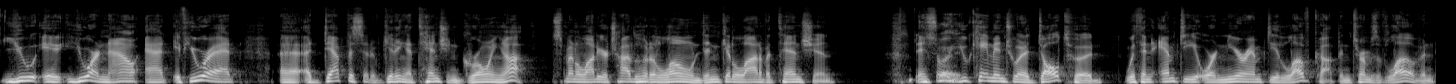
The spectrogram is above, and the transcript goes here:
you eh, you are now at if you were at a, a deficit of getting attention growing up, spent a lot of your childhood alone, didn't get a lot of attention, and so Right. you came into an adulthood with an empty or near empty love cup in terms of love and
